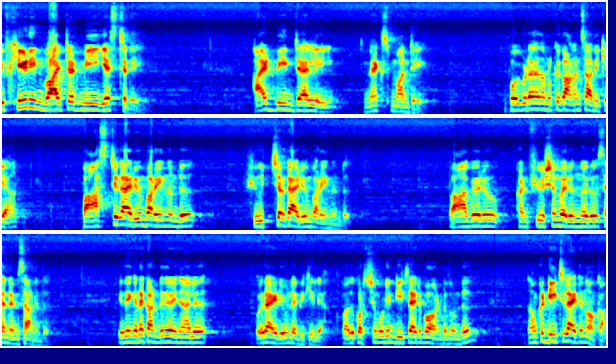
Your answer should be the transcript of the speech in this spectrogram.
If he'd invited me yesterday I'd be in Delhi next Monday അപ്പോൾ ഇവിടെ നമുക്ക് കാണാൻ സാധിക്കുക. പാസ്റ്റ് കാര്യവും പറയുന്നുണ്ട്. ഫ്യൂച്ചർ കാര്യവും പറയുന്നുണ്ട്. അപ്പോൾ ആകെ ഒരു കൺഫ്യൂഷൻ വരുന്നൊരു സെന്റൻസ് ആണിത്. ഇതിങ്ങനെ കണ്ടു കഴിഞ്ഞാൽ ഒരു ഐഡിയയും ലഭിക്കില്ല. അപ്പോൾ അത് കുറച്ചും കൂടി ഡീറ്റെയിൽ ആയിട്ട് പോകേണ്ടതുണ്ട്. നമുക്ക് ഡീറ്റെയിൽ ആയിട്ട് നോക്കാം.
